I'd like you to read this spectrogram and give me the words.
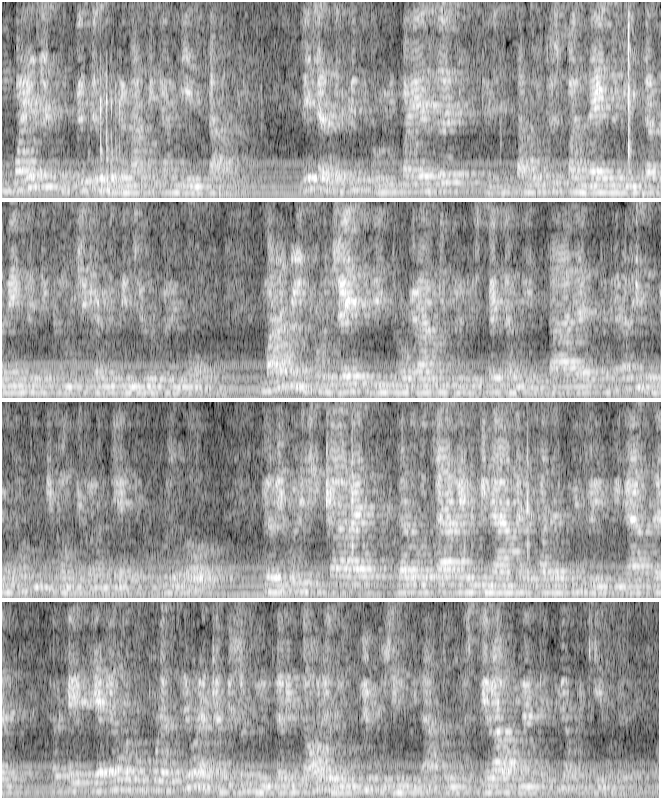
un paese con queste problematiche ambientali, lei ce l'ha descritto come un paese che si sta molto espandendo militarmente e tecnologicamente in giro per il mondo, ma ha dei progetti, dei programmi per il rispetto ambientale? Perché alla fine dobbiamo fare tutti i conti con l'ambiente, compreso loro per riqualificare la loro terra inquinata, le falde acquifere inquinate, perché è una popolazione che ha bisogno di un territorio non più così inquinato, non respirava neanche più a pochino tempo fa.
